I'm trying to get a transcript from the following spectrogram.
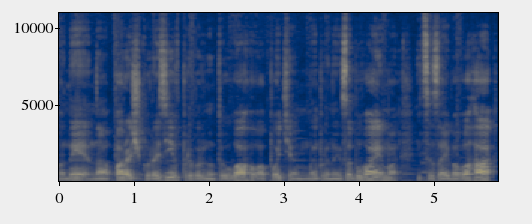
вони на парочку разів привернути увагу, а потім ми про них забуваємо. І це зайва вага,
